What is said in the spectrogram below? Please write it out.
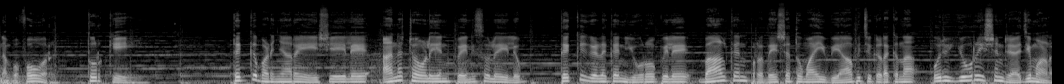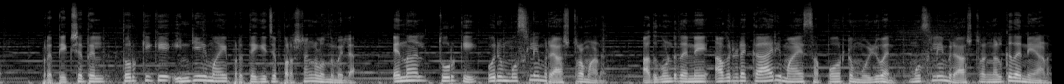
നമ്പർ ഫോർ തുർക്കി. തെക്ക് പടിഞ്ഞാറ് ഏഷ്യയിലെ അനറ്റോളിയൻ പെനിസുലയിലും തെക്ക് കിഴക്കൻ യൂറോപ്പിലെ ബാൽക്കൻ പ്രദേശത്തുമായി വ്യാപിച്ചു കിടക്കുന്ന ഒരു യൂറേഷ്യൻ രാജ്യമാണ്. പ്രത്യക്ഷത്തിൽ തുർക്കിക്ക് ഇന്ത്യയുമായി പ്രത്യേകിച്ച് പ്രശ്നങ്ങളൊന്നുമില്ല. എന്നാൽ തുർക്കി ഒരു മുസ്ലിം രാഷ്ട്രമാണ്. അതുകൊണ്ട് തന്നെ അവരുടെ കാര്യമായ സപ്പോർട്ട് മുഴുവൻ മുസ്ലിം രാഷ്ട്രങ്ങൾക്ക് തന്നെയാണ്.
